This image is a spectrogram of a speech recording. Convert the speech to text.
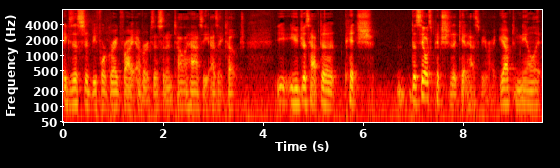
existed before Greg Frey ever existed in Tallahassee as a coach. You, you just have to pitch, the sales pitch to the kid has to be right. You have to nail it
